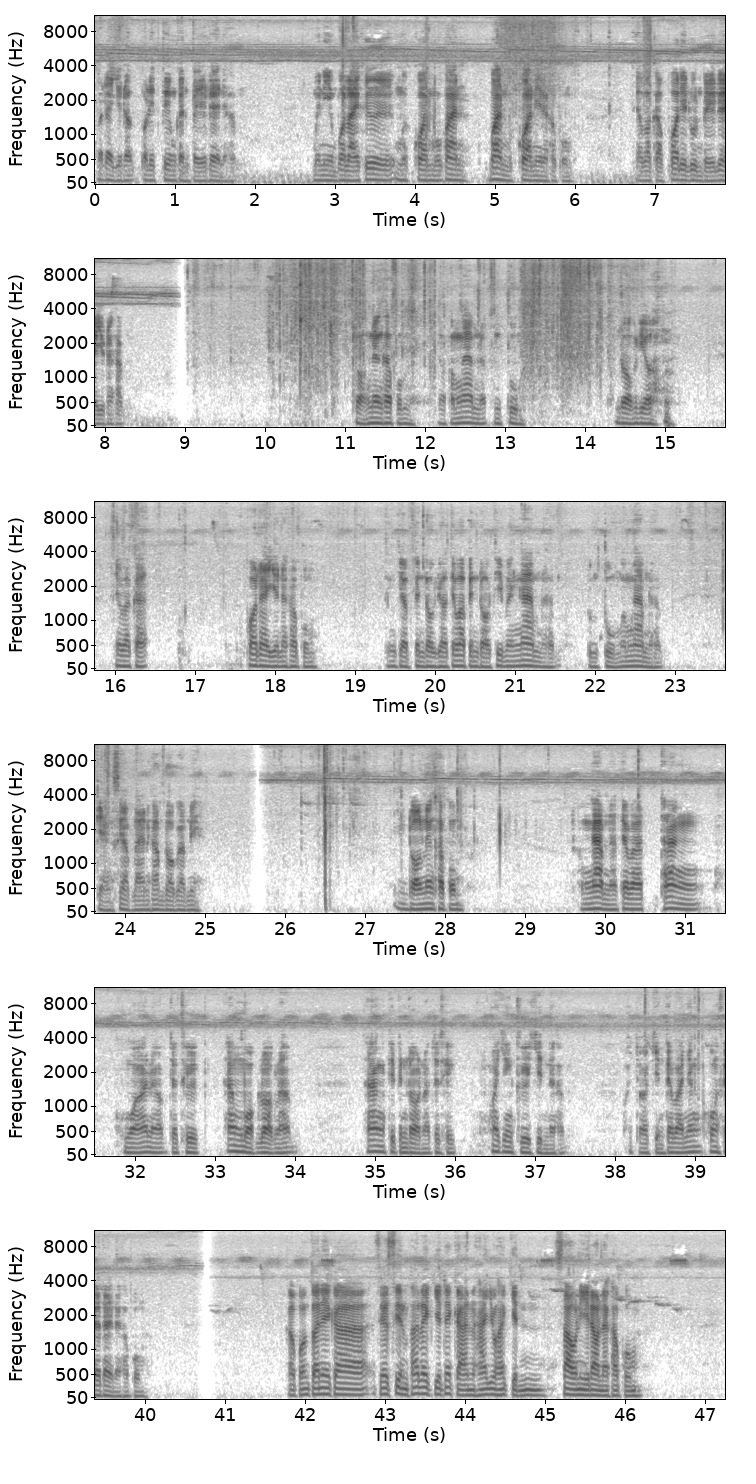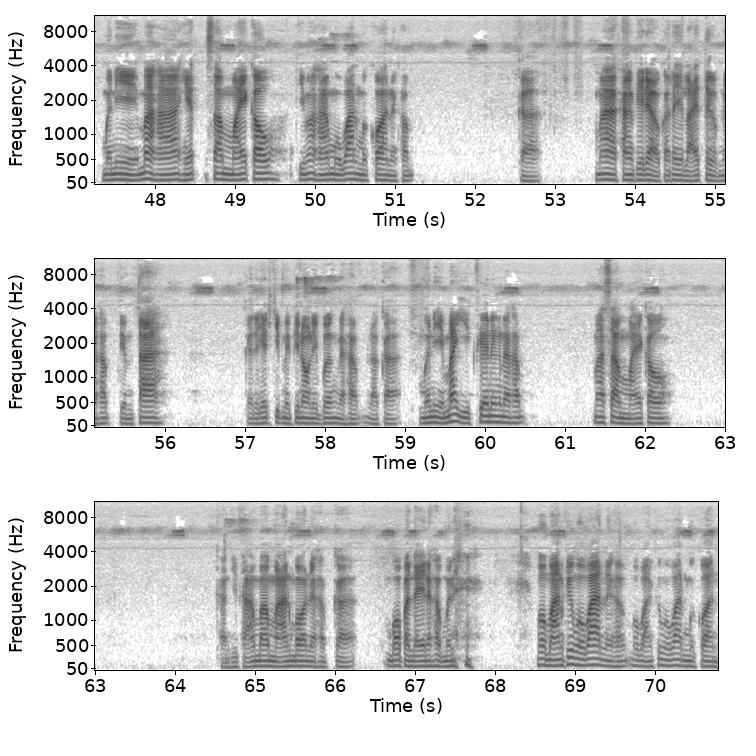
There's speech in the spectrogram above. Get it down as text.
ก็ได้อยู่นะพอได้เติมกันไปเรื่อยๆนะครับเมื่อนี้บัวลายคือเมื่อก่อนหมู่บ้านบ้านเมื่อก่อนนี่นะครับ ผม แต่ว่ากับพ่อได้รุ่นไปเรื่อยๆอยู่นะครับดอกหนึ่งครับผมดอกงามๆนะเป็นตุ่มดอกเดียว แต่ว่าก็พ่อได้อยู่นะครับ ผม ถึงจะเป็นดอกเดียวแต่ว่าเป็นดอกที่มันงามนะครับ ตุ่มๆงามๆนะครับ แกงเสียบแลายนะครับ ดอกแบบนี้ อีกดอกนึงครับผมทำงามนะ แต่ว่าทั้งหัวนะครับ จะถือทั้งหมวกดอกนะครับทั้งที่เป็นดอกนะครับจะถือห้อยจิงคือกินนะครับห้อยจอกินแต่ว่ายังคงใช้ได้นะครับผมครับผมตอนนี้ก็เสร็จสิ้นภารกิจในการหาอยู่หากินเศร้านี้แล้วนะครับ ผมเมื่อนี้มาหาเห็ดซ้ำไม้เก่าที่มาหาหมู่บ้านเมื่อก่อนนะครับก็ มาครั้งที่แล้วก็ได้หลายเติมนะครับ เตรียมตาก็ได้เฮ็ดคลิปให้พี่น้องได้เบิ่งนะครับ แล้วก็เมื้อนี้มาอีกเทื่อนึงนะครับ มาซ้ำไหมเก่าการที่ถามว่าหมานบ่นะครับก็บ่ปานใดนะครับมื้อนี้บ่หมานคือเมื่อวานนะครับเมื่อวานคือเมื่อวานเมื่อก่อน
